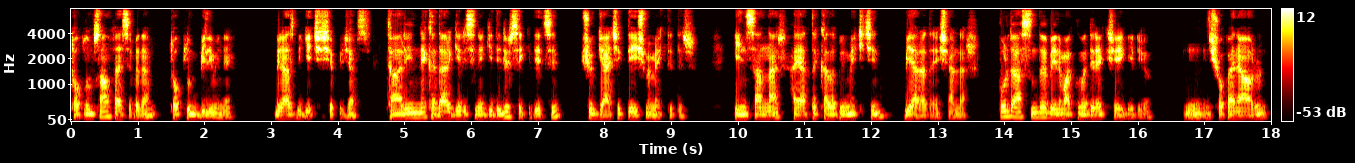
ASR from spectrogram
toplumsal felsefeden toplum bilimine biraz bir geçiş yapacağız. Tarihin ne kadar gerisine gidilirse gidilsin şu gerçek değişmemektedir. İnsanlar hayatta kalabilmek için bir arada yaşarlar. Burada aslında benim aklıma direkt şey geliyor. Hmm, Schopenhauer'un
